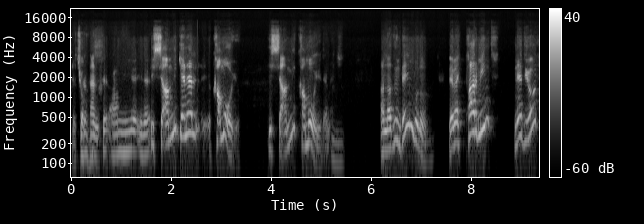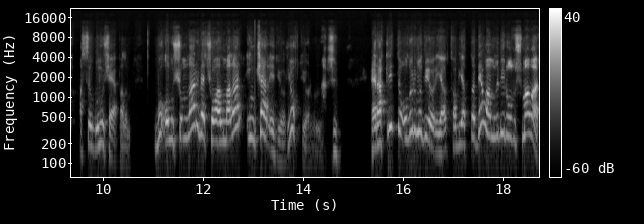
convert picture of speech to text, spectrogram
Çok Çok hissi ammiye ile Hissi ammi genel kamuoyu. Hissi ammi kamuoyu demek. Anladın değil mi bunu? Demek Parmint ne diyor? Asıl bunu şey yapalım. Bu oluşumlar ve çoğalmalar inkar ediyor. Yok diyor bunlar. Heraklit de olur mu diyor ya. Tabiatta devamlı bir oluşma var.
